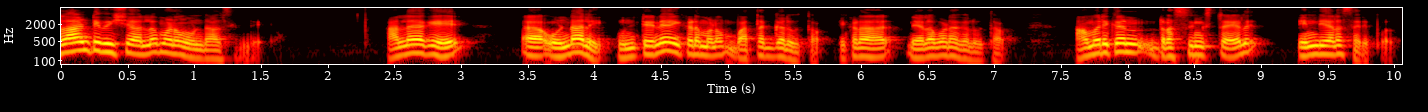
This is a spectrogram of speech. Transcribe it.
అలాంటి విషయాల్లో మనం ఉండాల్సిందే. అలాగే ఉండాలి. ఉంటేనే ఇక్కడ మనం బతకగలుగుతాం. ఇక్కడ నిలబడగలుగుతాం. అమెరికన్ డ్రెస్సింగ్ స్టైల్ ఇండియాలో సరిపోదు.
